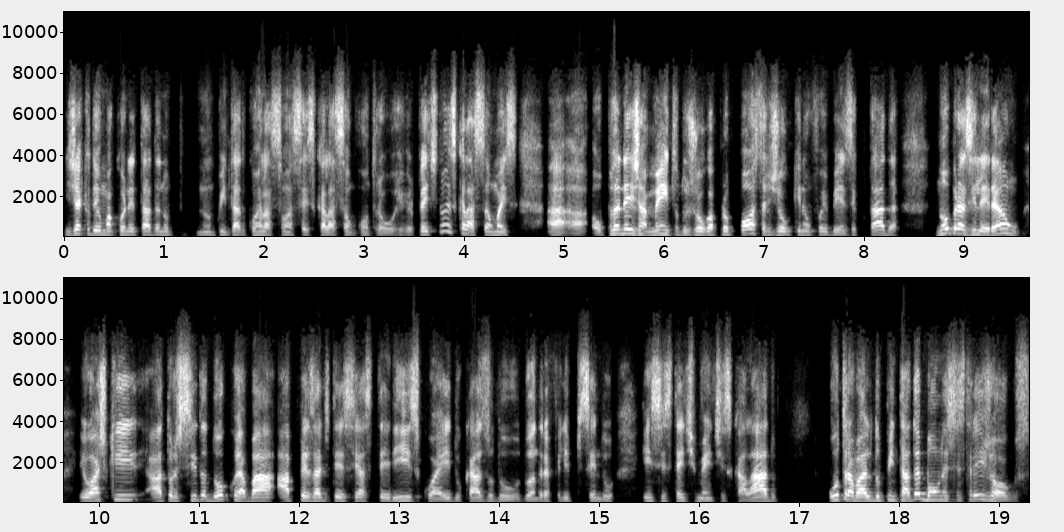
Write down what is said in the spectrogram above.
e já que eu dei uma conectada no, no pintado com relação a essa escalação contra o River Plate, não a escalação, mas a, a, o planejamento do jogo, a proposta de jogo que não foi bem executada, no Brasileirão, eu acho que a torcida do Cuiabá, apesar de ter esse asterisco aí do caso do, do André Felipe sendo insistentemente escalado, o trabalho do Pintado é bom nesses três jogos.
